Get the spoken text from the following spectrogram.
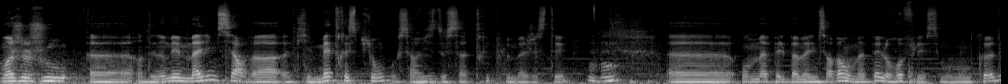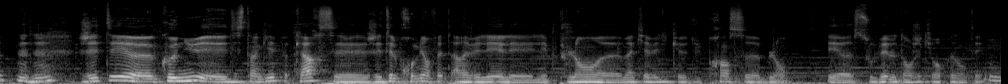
Moi je joue euh, un dénommé Malim Serva, euh, qui est maître espion au service de sa triple majesté. mhm, Euh, on ne m'appelle pas Malim Serva, on m'appelle Reflet, c'est mon nom de code. mhm. J'ai été euh, connu et distingué p- car c'est- j'ai été le premier en fait à révéler les, les plans euh, machiavéliques du prince euh, blanc et euh, soulever le danger qu'il représentait. Mm.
